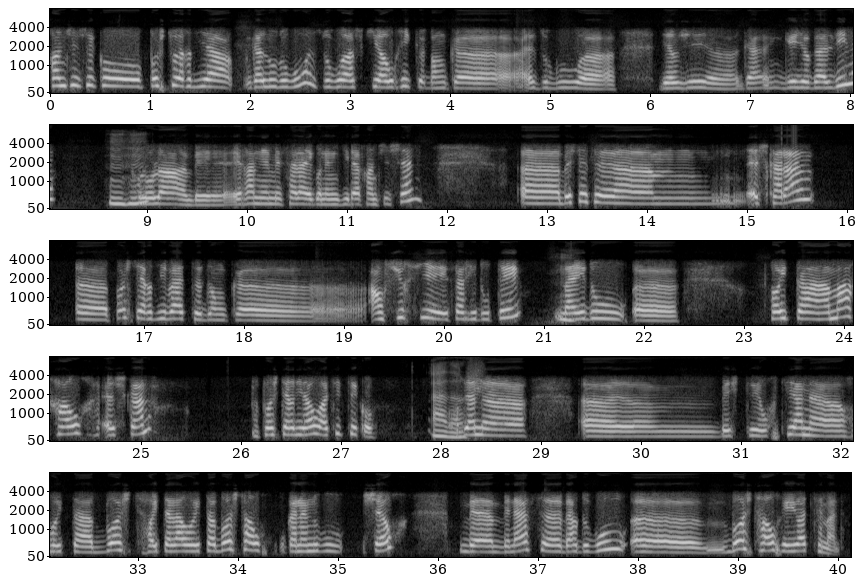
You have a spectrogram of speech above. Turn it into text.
frantzeseko postu erdia galdu dugu, ez dugu aski aurrik, donc uh, ez dugu uh, deuge uh, ga, gehiago galdin. Mm -hmm. Lola, be, erranien bezala egonen gira frantzesen. Uh, beste um, eskaran, uh, post erdi bat, donc, uh, en sursie ezarri dute, mm. nahi du uh, hoita hamar haur eskan, post erdi hau atzitzeko. Ados. uh, uh, beste urtean uh, hoita bost, hoita lau hoita bost hau ukanen dugu seur, benaz behar dugu uh, bost hau gehiago atzeman.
